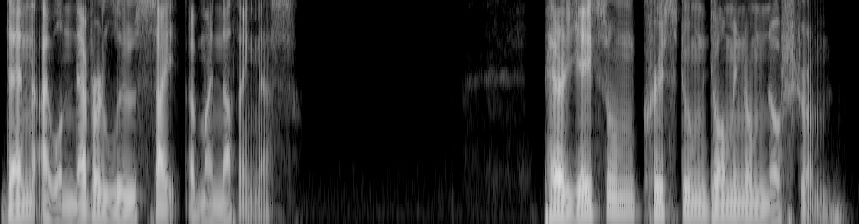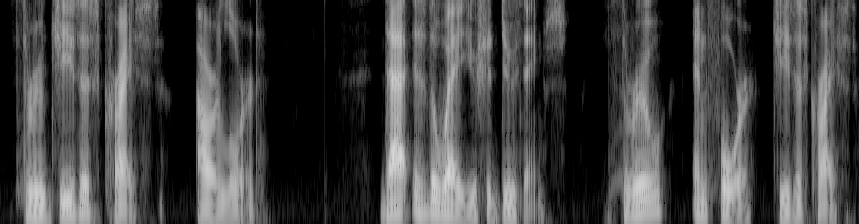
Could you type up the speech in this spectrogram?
Then I will never lose sight of my nothingness. Per Jesum Christum Dominum Nostrum, through Jesus Christ our Lord. That is the way you should do things, through and for Jesus Christ.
